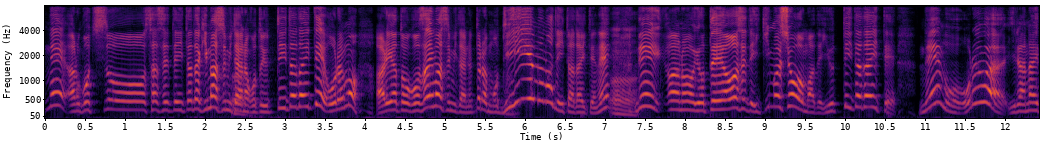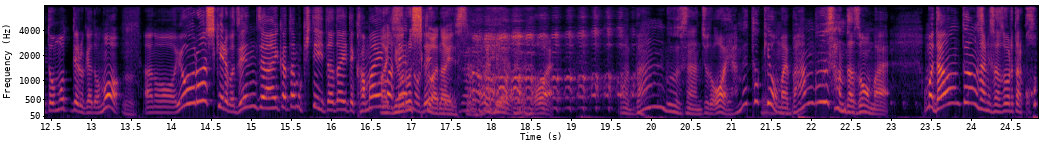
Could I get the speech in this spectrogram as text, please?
ね、あのご馳走させていただきますみたいなこと言っていただいて、俺もありがとうございますみたいな言ったらもう DM までいただいてね、うん。であの予定合わせて行きましょうまで言っていただいてねもう俺はいらないと思ってるけども、あのよろしければ全然相方も来ていただいて構いませんので。あよろしくはないです。おい。お前バンブーさんちょっとおいやめとけよお前。バンブーさんだぞお前お前ダウンタウンさんに誘われたら断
